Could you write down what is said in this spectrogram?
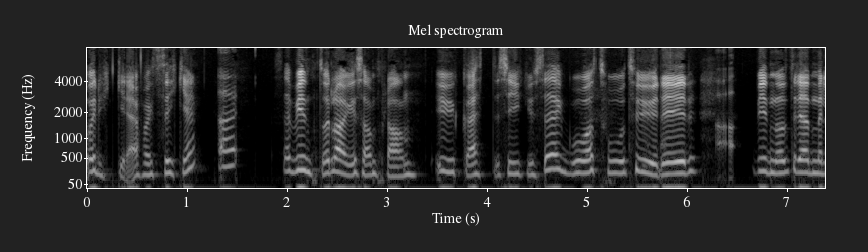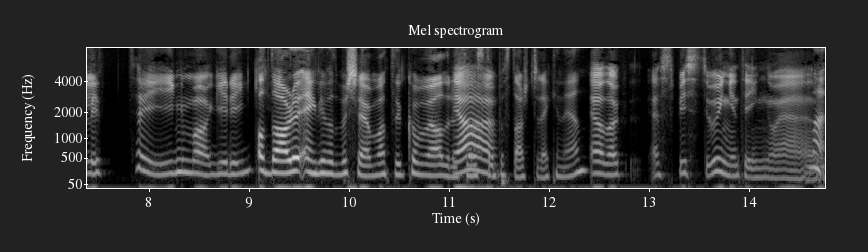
orker jeg faktisk ikke. Nei. Så jeg begynte å lage sånn plan. Uka etter sykehuset, gå to turer, begynne å trene litt tøying, mage, rygg. Og da har du egentlig fått beskjed om at du kommer aldri til å stå på startstreken igjen? Ja, da, jeg spiste jo ingenting, og jeg Nei.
